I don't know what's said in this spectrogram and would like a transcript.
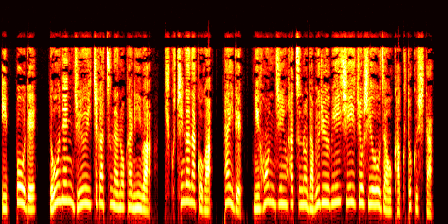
一方で、同年11月7日には、菊池七子がタイで日本人初の WBC 女子王座を獲得した。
